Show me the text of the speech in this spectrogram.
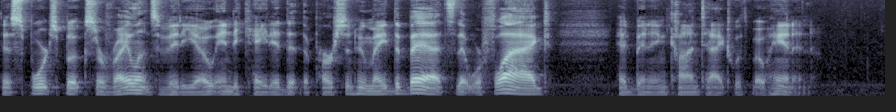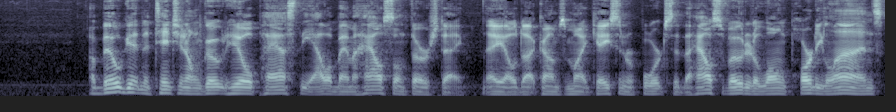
that sportsbook surveillance video indicated that the person who made the bets that were flagged had been in contact with Bohannon. A bill getting attention on Goat Hill passed the Alabama House on Thursday. AL.com's Mike Cason reports that the House voted along party lines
